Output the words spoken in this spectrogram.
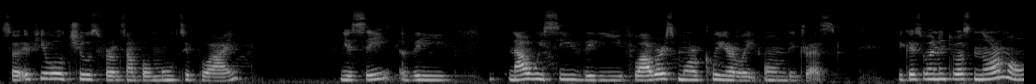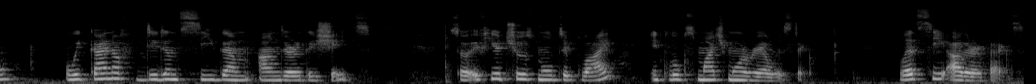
So if you will choose, for example, multiply, you see the now we see the flowers more clearly on the dress. Because when it was normal we kind of didn't see them under the shades. So if you choose multiply it looks much more realistic. Let's see other effects.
